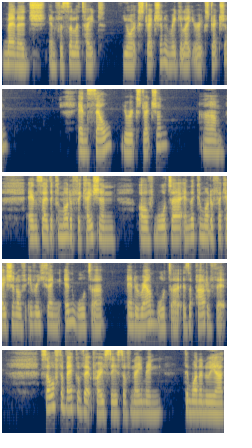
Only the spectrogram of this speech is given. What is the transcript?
manage and facilitate your extraction and regulate your extraction and sell your extraction. Um, and so the commodification of water and the commodification of everything in water and around water is a part of that. So, off the back of that process of naming Te Moana Nui a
